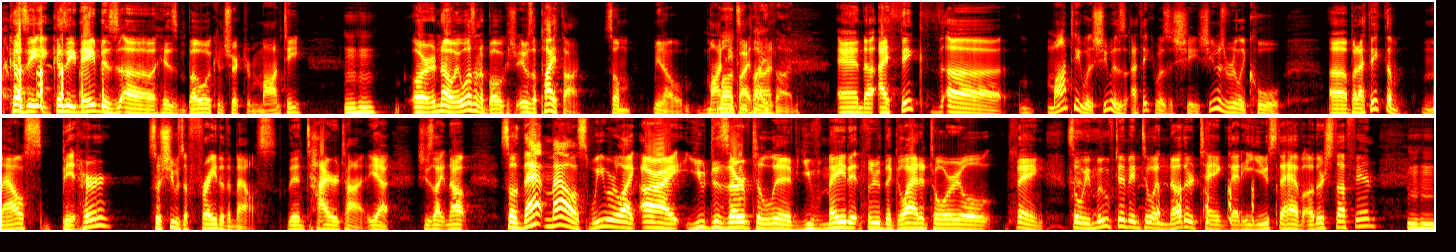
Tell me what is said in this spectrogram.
because he because he named his uh his boa constrictor Monty, mm-hmm. or no, it wasn't a boa constrictor, it was a python. Some you know Monty, Monty Python. Python. And uh, I think uh, Monty was she was I think it was a she. She was really cool. Uh, but I think the mouse bit her, so she was afraid of the mouse the entire time. Yeah, she's like, no. So that mouse, we were like, all right, you deserve to live. You've made it through the gladiatorial thing. So we moved him into another tank that he used to have other stuff in. Mm-hmm.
